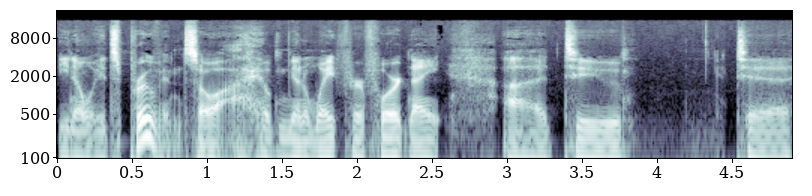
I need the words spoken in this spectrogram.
you know it's proven, so I am going to wait for Fortnite uh, to to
